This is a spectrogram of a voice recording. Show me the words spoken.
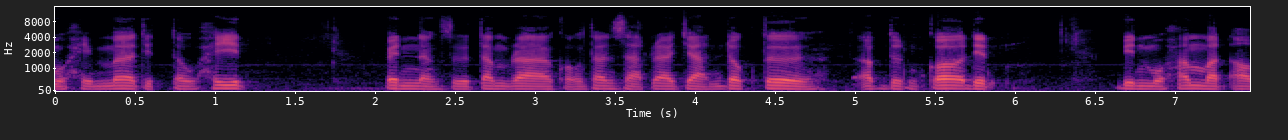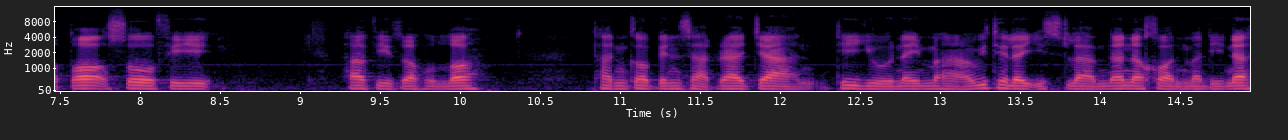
มุฮิมมาติตเตาฮีดเป็นหนังสือตำราของท่านศาสตราจารย์ดรอับดุลกอดิดบินมุฮัมมัดอัลตอโซฟีฮาฟิซะฮุลลอฮ์ ท่านก็เป็นศาสตราจารย์ที่อยู่ในมหาวิทยาลัยอิสลามนนครมาดีนะ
